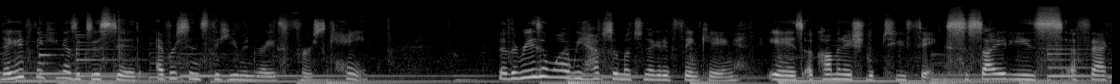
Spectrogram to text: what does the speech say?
negative thinking has existed ever since the human race first came. Now, the reason why we have so much negative thinking is a combination of two things society's effect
